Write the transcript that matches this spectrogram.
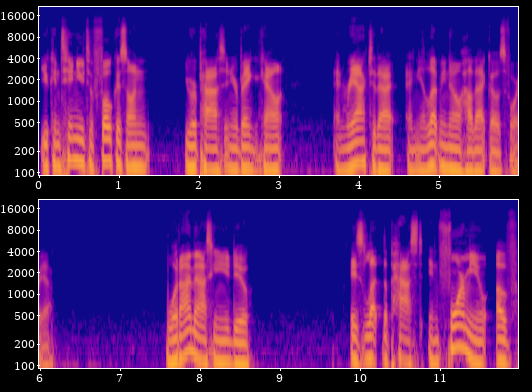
You continue to focus on your past in your bank account and react to that, and you let me know how that goes for you. What I'm asking you to do is let the past inform you of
